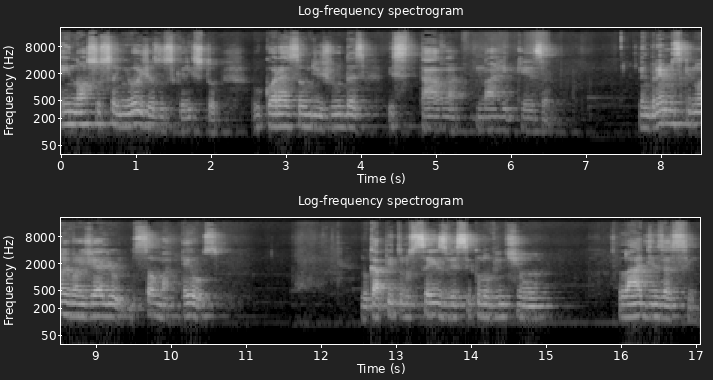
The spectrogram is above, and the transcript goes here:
em nosso Senhor Jesus Cristo. O coração de Judas estava na riqueza. Lembremos que no Evangelho de São Mateus, no capítulo 6, versículo 21, lá diz assim:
